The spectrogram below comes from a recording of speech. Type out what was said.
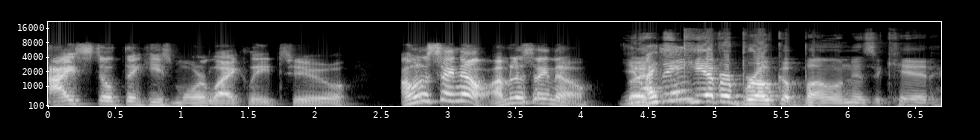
I still think he's more likely to. I'm gonna say no. I'm gonna say no. You don't I think, think- he ever broke a bone as a kid?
